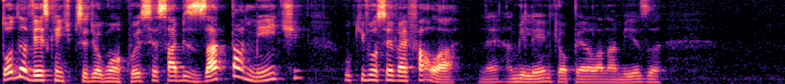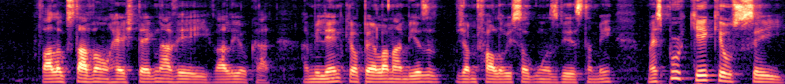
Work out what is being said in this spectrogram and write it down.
toda vez que a gente precisa de alguma coisa, você sabe exatamente o que você vai falar. Né? A Milene, que opera lá na mesa, Fala, Gustavão, hashtag na aí. Valeu, cara. A Milene, que opera lá na mesa, já me falou isso algumas vezes também. Mas por que que eu sei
